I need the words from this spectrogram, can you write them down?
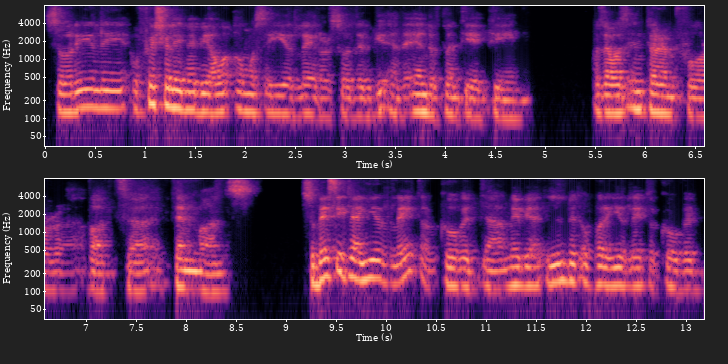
So really, officially, maybe almost a year later. So the, at the end of 2018, because I was interim for uh, about uh, 10 months. So basically, a year later, COVID, uh, maybe a little bit over a year later, COVID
